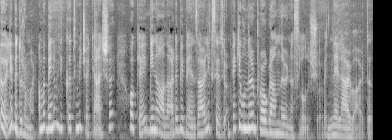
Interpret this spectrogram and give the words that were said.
Böyle bir durum var. Ama benim dikkatimi çeken şey okey binalarda bir benzerlik seziyorum. Peki bunların programları nasıl oluşuyor ve neler vardı?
